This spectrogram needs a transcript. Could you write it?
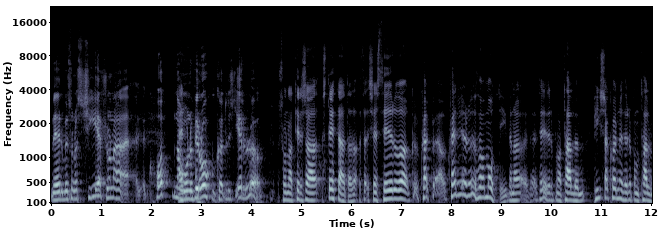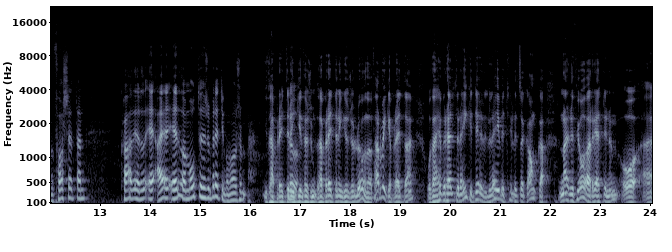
við erum með svona sér, svona hotna En- honum fyrir okkur, kallið sér lög. svona til þess að styrta þetta það- semst þið eru það hver, hver, eru þá á móti Ég meina, þið eru búin að tala um písakönnu þið eru búin að tala um fósettan hvað er, er, er það á móti þessum breytingum þessum Það breytir, Lögum. engin þessum, engin þessum lögum, það þarf ekki að breyta og það hefur heldur engin til leifi til þess að ganga næri þjóðarréttinum og uh,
